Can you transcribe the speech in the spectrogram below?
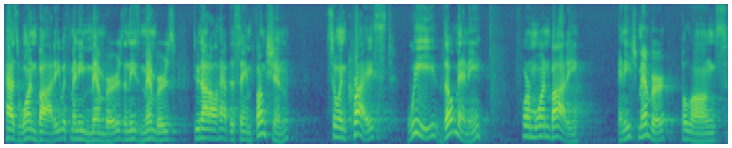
has one body with many members, and these members do not all have the same function, so in Christ, we, though many, form one body, and each member belongs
